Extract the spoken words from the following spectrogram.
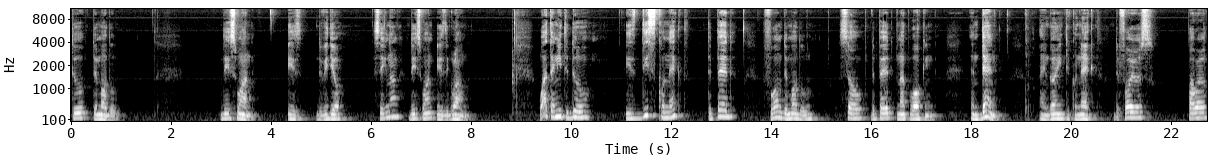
to the module. This one is the video signal, this one is the ground. What I need to do is disconnect the pad from the module so the pad not working and then I'm going to connect the Furious power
